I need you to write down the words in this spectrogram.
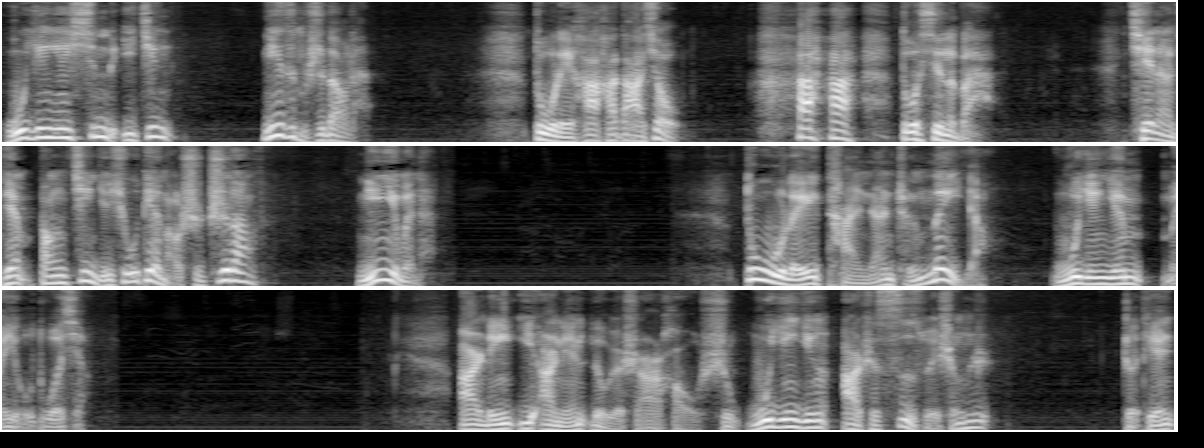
吴英英心里一惊：“你怎么知道的？”杜磊哈哈大笑：“ 哈哈，多心了吧？前两天帮静姐修电脑时知道的，你以为呢？”杜磊坦然成那样，吴英英没有多想。二零一二年六月十二号是吴英英二十四岁生日，这天，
